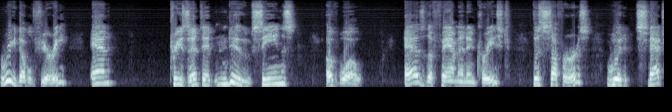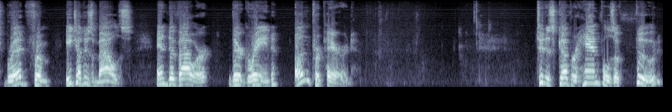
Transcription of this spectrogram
redoubled fury and presented new scenes of woe. As the famine increased, the sufferers would snatch bread from each other's mouths and devour their grain unprepared. To discover handfuls of food,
